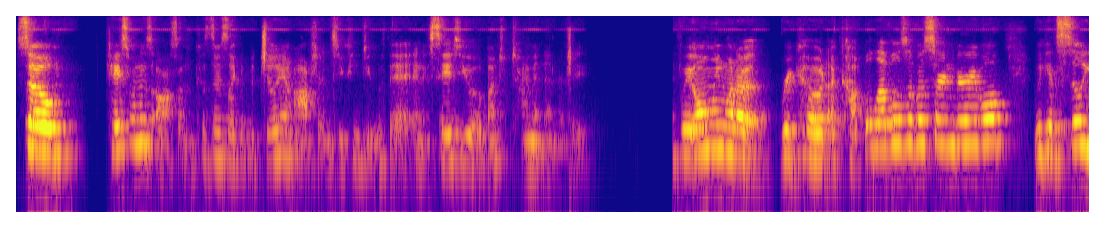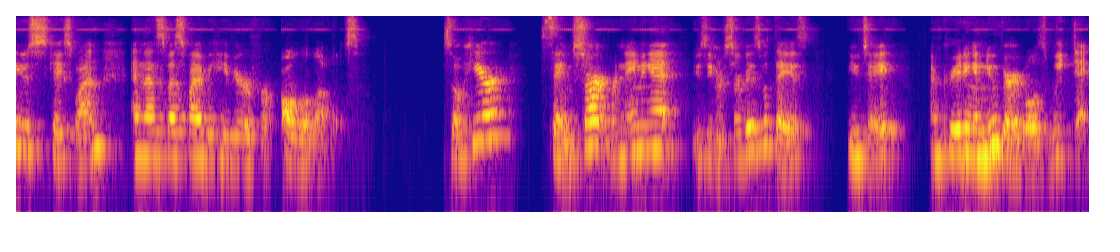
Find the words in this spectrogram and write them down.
So case when is awesome because there's like a bajillion options you can do with it and it saves you a bunch of time and energy. If we only want to recode a couple levels of a certain variable, we can still use case when and then specify a behavior for all the levels. So here, same start, we're naming it using our surveys with days, mutate, and creating a new variable as weekday.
